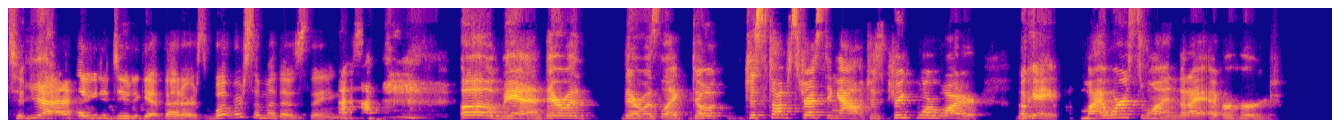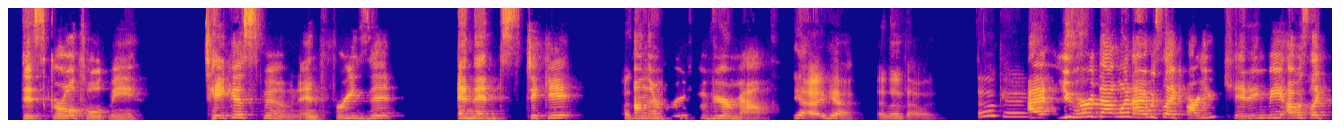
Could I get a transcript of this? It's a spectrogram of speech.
to yeah. tell you to do to get better. So what were some of those things? oh man, there was there was like, don't just stop stressing out, just drink more water. Okay, my worst one that I ever heard. This girl told me, take a spoon and freeze it and then stick it on the roof of your mouth. Yeah, yeah. I love that one. Okay. I you heard that one? I was like, are you kidding me? I was like,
